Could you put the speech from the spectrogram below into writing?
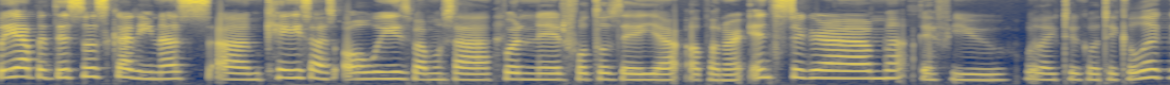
But yeah, but this was Karina's um, case. As always, vamos a poner fotos de ella up on our Instagram. If you would like to go take a look,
